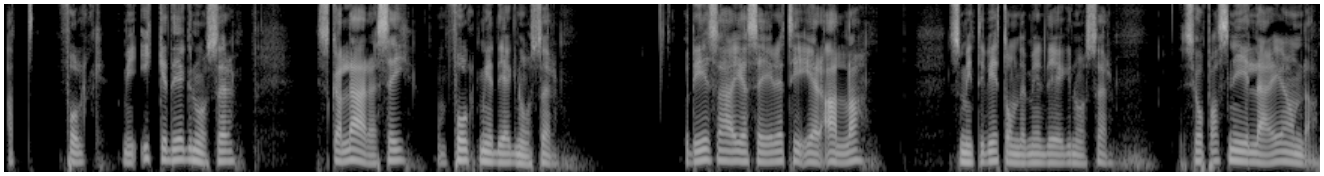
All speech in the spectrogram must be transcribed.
att folk med icke-diagnoser ska lära sig om folk med diagnoser. Och det är så här jag säger det till er alla som inte vet om det med diagnoser. Så jag hoppas ni lär er om det.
